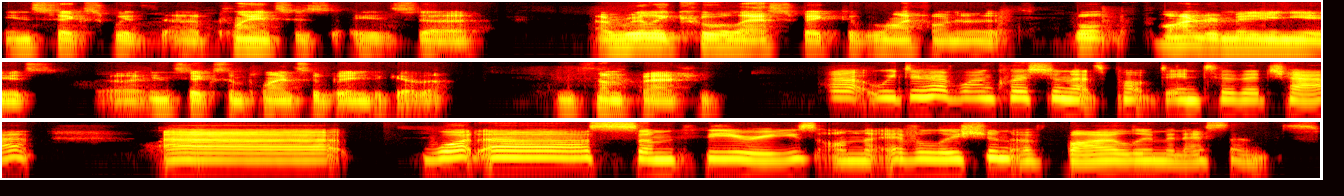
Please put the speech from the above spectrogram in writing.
insects with plants is is a really cool aspect of life on Earth. 400 million years, insects and plants have been together in some fashion. Uh, we do have one question that's popped into the chat. Uh, what are some theories on the evolution of bioluminescence?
